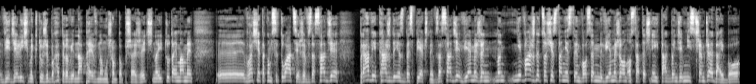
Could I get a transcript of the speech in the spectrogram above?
wiedzieliśmy, którzy bohaterowie na pewno muszą to przeżyć. No i tutaj mamy yy, właśnie taką sytuację, że w zasadzie prawie każdy jest bezpieczny. W zasadzie wiemy, że no, nieważne co się stanie z tym wosem, my wiemy, że on ostatecznie i tak będzie mistrzem Jedi, bo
